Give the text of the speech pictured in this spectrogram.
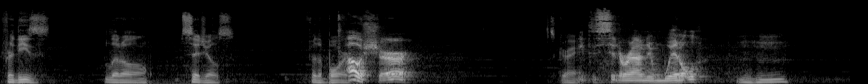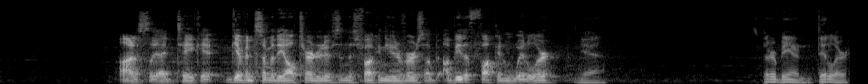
for these little sigils for the board. Oh, sure. it's great. Get to sit around and whittle. Mm-hmm. Honestly, I'd take it. Given some of the alternatives in this fucking universe, I'll, I'll be the fucking whittler. Yeah, it's better being a diddler.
